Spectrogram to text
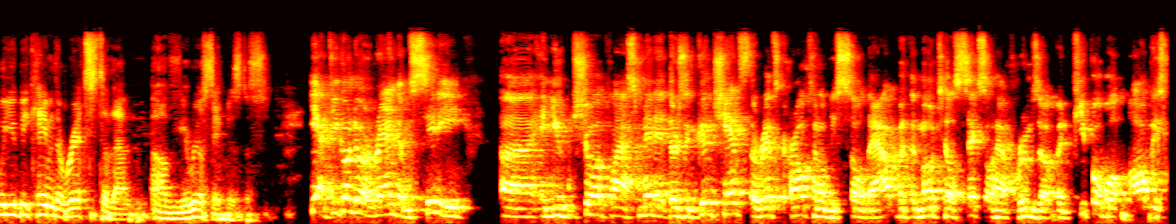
Well, you became the Ritz to them of your real estate business. Yeah, if you go into a random city uh, and you show up last minute, there's a good chance the Ritz Carlton will be sold out, but the Motel 6 will have rooms open. People will always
